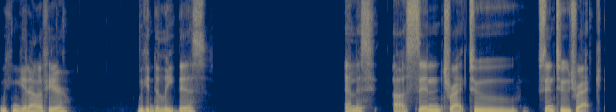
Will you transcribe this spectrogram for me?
we can get out of here. We can delete this. And let's uh, send track to send to track.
